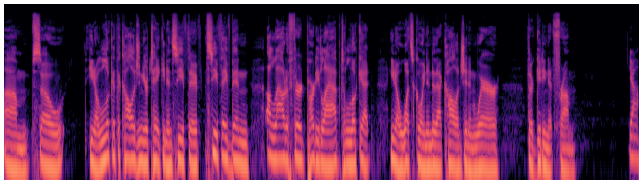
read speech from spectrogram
Um, so, you know, look at the collagen you're taking and see if they've see if they've been allowed a third party lab to look at you know what's going into that collagen and where they're getting it from. Yeah.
